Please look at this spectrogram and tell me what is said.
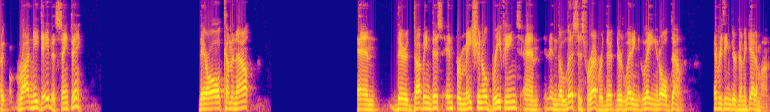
uh, Rodney Davis, same thing. They're all coming out and they're dubbing this informational briefings, and, and the list is forever. They're, they're letting, laying it all down, everything they're going to get them on.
